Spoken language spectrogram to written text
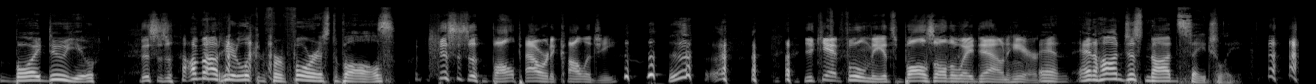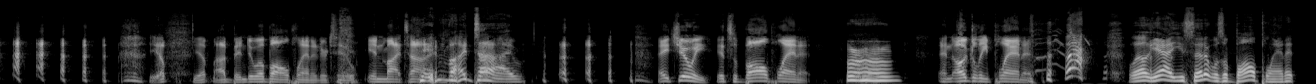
Boy, do you. This is I'm out here looking for forest balls. This is a ball powered ecology. you can't fool me. It's balls all the way down here. And and Han just nods sagely. Yep, yep. I've been to a ball planet or two in my time. In my time. hey, Chewie, it's a ball planet, an ugly planet. Well, yeah, you said it was a ball planet.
